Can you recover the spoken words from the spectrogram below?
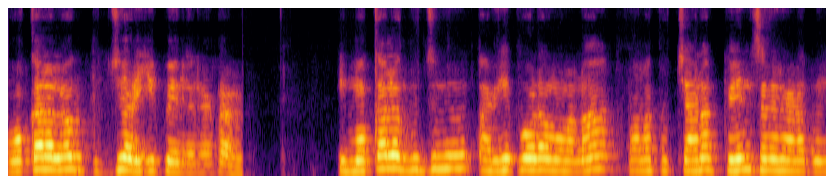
మొక్కలలో గుజ్జు అరిగిపోయింది అని అంటారు. ఈ మొక్కల గుజ్జులు అరిగిపోవడం వలన వాళ్ళకు చాలా పెయిన్స్ అనేవి రావడం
